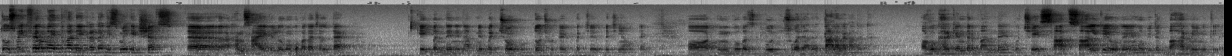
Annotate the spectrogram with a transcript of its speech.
تو اس میں ایک فلم میں ایک دفعہ دیکھ رہا تھا جس میں ایک شخص ہمسائے کے لوگوں کو پتہ چلتا ہے کہ ایک بندے نے نا اپنے بچوں کو، دو چھوٹے بچے، بچیاں ہوتے ہیں، اور ان کو بس وہ صبح جاتے ہیں تالا لگا دیتا ہے۔ اور وہ گھر کے اندر بند ہیں وہ چھ سات سال کے ہو گئے ہیں، وہ ابھی تک باہر نہیں نکلے۔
